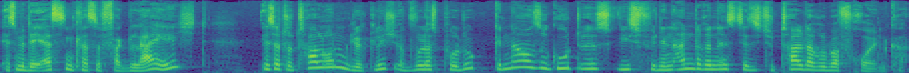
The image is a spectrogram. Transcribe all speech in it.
es mit der ersten Klasse vergleicht, ist er total unglücklich, obwohl das Produkt genauso gut ist, wie es für den anderen ist, der sich total darüber freuen kann.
